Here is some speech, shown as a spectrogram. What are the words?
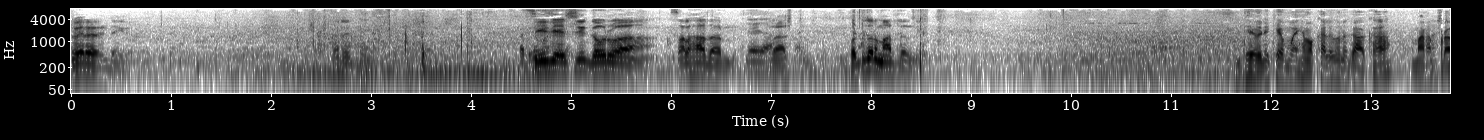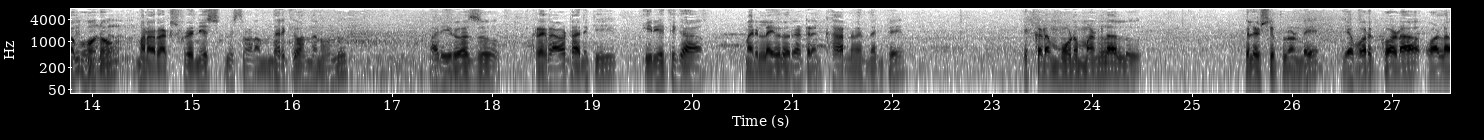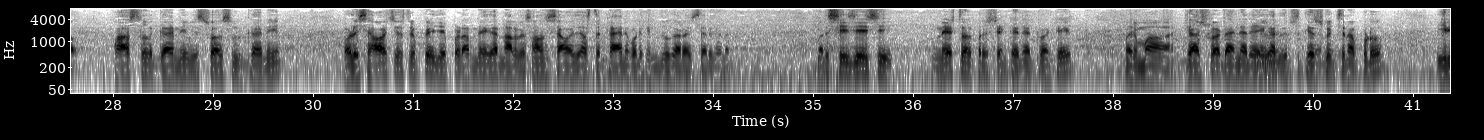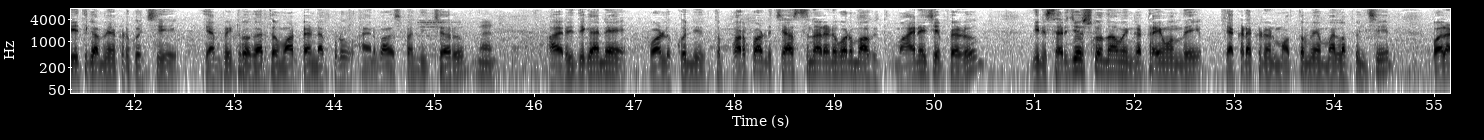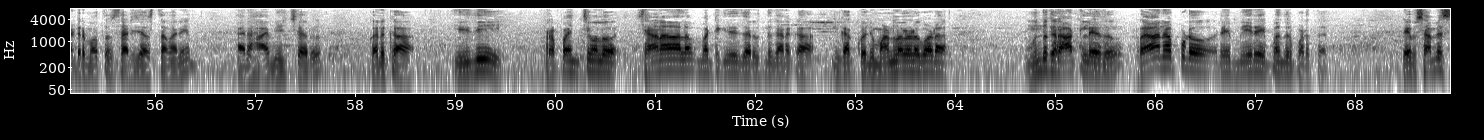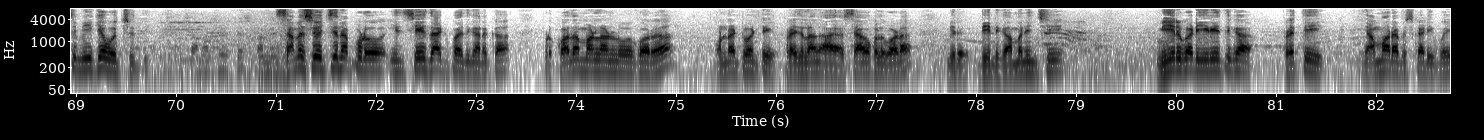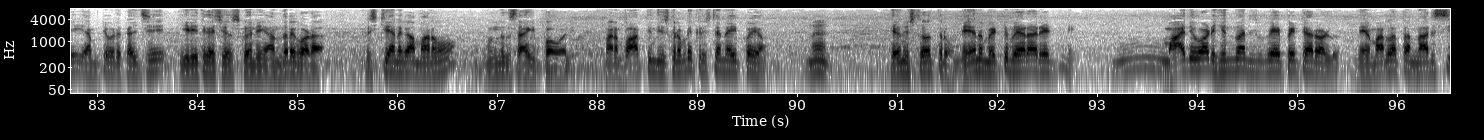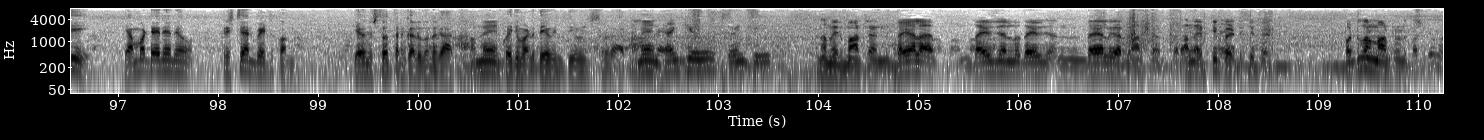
వేరే రెడ్డి గారు. సిజేసి గౌరవ సలహాదారులు రాష్ట్రం. పట్టుకొని మాట్లాడండి. దేవునికి మహిమ కలుగును గాక. మన ప్రభువును మన రక్షకుడు నేర్చుకృష్ణ అందరికీ వందనములు. మరి ఈరోజు ఇక్కడికి రావడానికి ఈ రీతిగా మరి లైవ్లో రావడానికి కారణం ఏంటంటే ఇక్కడ మూడు మండలాలు ఫెలోషిప్లు ఉండే. ఎవరికి కూడా వాళ్ళ పాస్టర్లకు కానీ విశ్వాసులకు కానీ వాళ్ళు సేవ చేస్తున్నప్పుడే చెప్పాడు. అన్నయ్య గారు నలభై సంవత్సరాలు సేవ చేస్తుంటే ఆయన కూడా హిందువు గారు వచ్చారు కనుక. మరి సిజేసి నేషనల్ ప్రెసిడెంట్ అయినటువంటి మరి మా జాషువా డానియల్ అయ్య గారి దృష్టి తీసుకొచ్చినప్పుడు ఈ రీతిగా మేము ఇక్కడికి వచ్చి ఎంపీటీఓ గారితో మాట్లాడినప్పుడు ఆయన బాగా స్పందించారు. ఆ రీతిగానే వాళ్ళు కొన్ని పొరపాట్లు చేస్తున్నారని కూడా మాకు మా ఆయనే చెప్పాడు. దీన్ని సరి చేసుకుందాము ఇంకా టైం ఉంది. ఎక్కడెక్కడ మొత్తం మేము మళ్ళీ పిలిచి వాలంటీర్ మొత్తం సరి చేస్తామని ఆయన హామీ ఇచ్చారు. కనుక ఇది ప్రపంచంలో చాలా మట్టికి జరుగుతుంది కనుక ఇంకా కొన్ని మండలాల్లో కూడా ముందుకు రావట్లేదు. రానప్పుడు రేపు మీరే ఇబ్బందులు పడతారు. రేపు సమస్య మీకే వచ్చుద్ది సమస్య వచ్చినప్పుడు ఇది చేసి దాటిపోయింది కనుక ఇప్పుడు కొద మండలంలో కూడా ఉన్నటువంటి ప్రజల ఆ సేవకులు కూడా మీరు దీన్ని గమనించి మీరు కూడా ఈ రీతిగా ప్రతి ఎంఆర్ ఆఫీస్ కాడికి పోయి ఎంటీఓని కలిసి ఈ రీతిగా చేసుకొని అందరూ కూడా క్రిస్టియన్గా మనము ముందుకు సాగిపోవాలి. మనం బాప్తిని తీసుకున్నప్పుడే క్రిస్టియన్ అయిపోయాం. దేవుని స్తోత్రం. నేను మెట్టు బేరారెడ్డిని. మాది వాడు హిందూ అని పెట్టారు వాళ్ళు. నేను మరలా తను నరిసి ఎమ్మటే నేను క్రిస్టియన్ పెట్టుకున్నా. దేవుని స్తోత్రం కలుగును కాక ఆమేన్. కొద్దిమంది దేవుని దీవించును కాక థ్యాంక్ యూ థ్యాంక్ యూ అన్న మీరు మాట్లాడండి. దయాల దైవజనులు దైవ దయాల్ గారు మాట్లాడతారు. అన్న ఎత్తిపెట్టు ఎత్తిపెట్టు పట్టుకొని మాట్లాడచ్చు.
